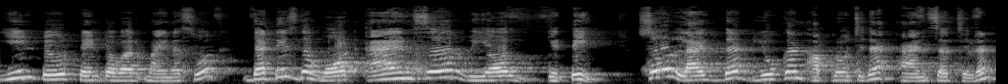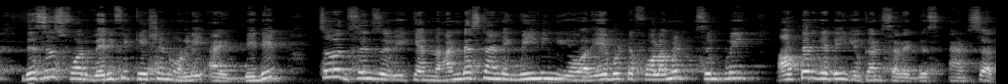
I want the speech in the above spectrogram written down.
into 10 power minus 4. That is the what answer we are getting. So like that you can approach the answer children. This is for verification only I did it. So since we can understanding meaning you are able to follow it simply after getting you can select this answer.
